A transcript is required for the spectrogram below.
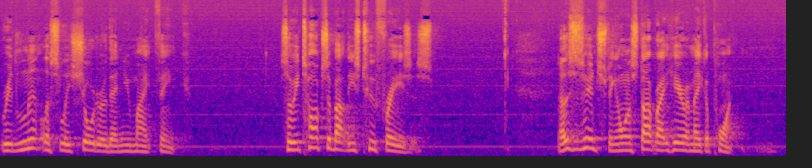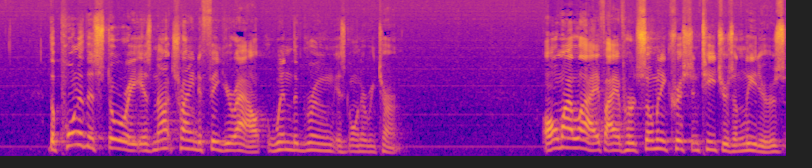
relentlessly shorter than you might think. So he talks about these two phrases. Now, this is interesting. I want to stop right here and make a point. The point of this story is not trying to figure out when the groom is going to return. All my life, I have heard so many Christian teachers and leaders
